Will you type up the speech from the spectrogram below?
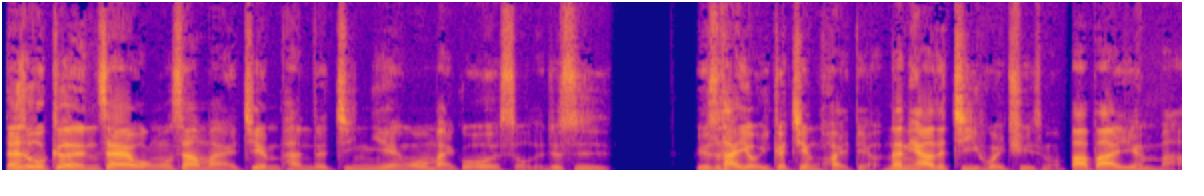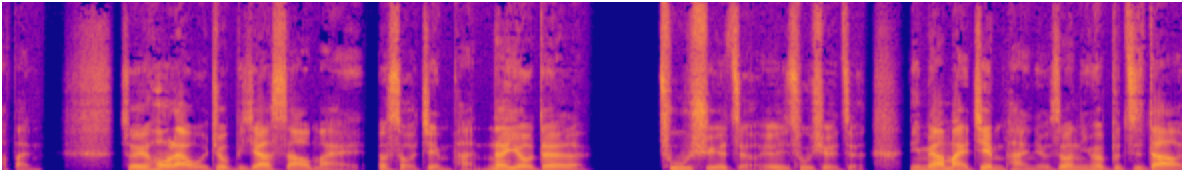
但是我个人在网络上买键盘的经验，我买过二手的，就是比如说它有一个键坏掉，那你还要再寄回去，什么八八也很麻烦，所以后来我就比较少买二手键盘。那有的初学者，尤其初学者，你们要买键盘，有时候你会不知道，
